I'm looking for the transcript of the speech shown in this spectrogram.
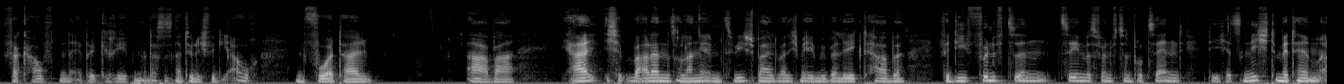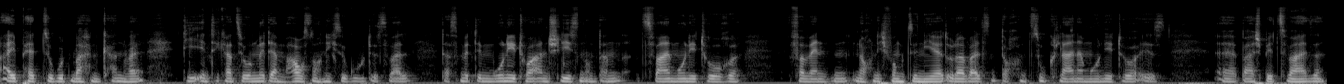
verkauften Apple-Geräten. Und das ist natürlich für die auch ein Vorteil. Aber ja, ich war dann so lange im Zwiespalt, weil ich mir eben überlegt habe, für die 15, 10 bis 15 Prozent, die ich jetzt nicht mit dem iPad so gut machen kann, weil die Integration mit der Maus noch nicht so gut ist, weil das mit dem Monitor anschließen und dann zwei Monitore verwenden noch nicht funktioniert oder weil es doch ein zu kleiner Monitor ist, äh, beispielsweise,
